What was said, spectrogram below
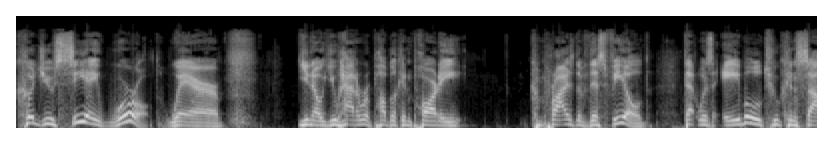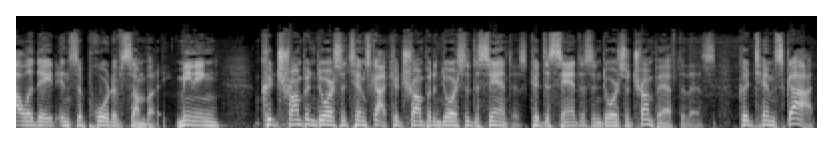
could you see a world where, you know, you had a Republican Party comprised of this field that was able to consolidate in support of somebody? Meaning, could Trump endorse a Tim Scott? Could Trump endorse a DeSantis? Could DeSantis endorse a Trump after this? Could Tim Scott?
